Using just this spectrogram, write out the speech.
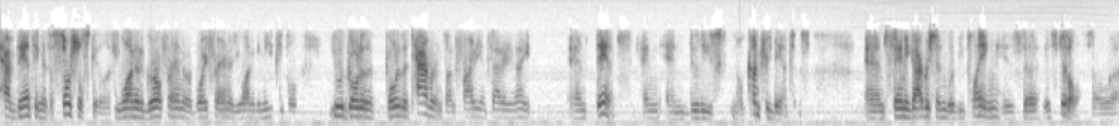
have dancing as a social skill. If you wanted a girlfriend or a boyfriend or you wanted to meet people, you would go to the, go to the taverns on Friday and Saturday night and dance and and do these you know country dances. And Sammy Giberson would be playing his uh, his fiddle. So uh,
